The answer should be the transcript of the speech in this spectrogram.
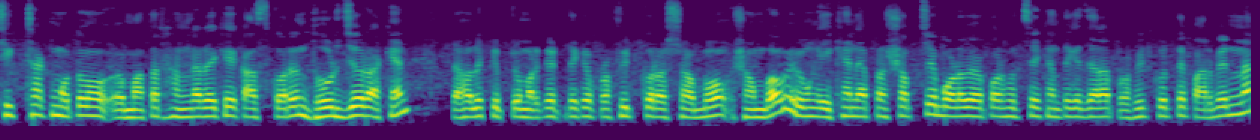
ঠিকঠাক মতো মাথা ঠান্ডা রেখে কাজ করেন, ধৈর্য রাখেন, তাহলে ক্রিপ্টো মার্কেট থেকে প্রফিট করা সম্ভব সম্ভব এবং এখানে আপনার সবচেয়ে বড় ব্যাপার হচ্ছে এখান থেকে যারা প্রফিট করতে পারবেন না,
